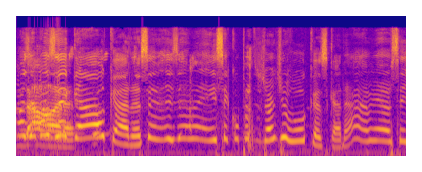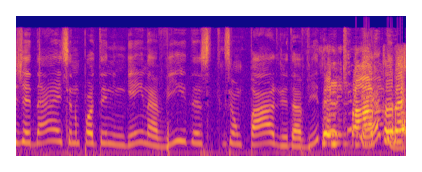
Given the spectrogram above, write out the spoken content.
Mas é mais legal, cara. Isso é, isso é culpa do George Lucas, cara. Ah, meu, você é Jedi, você não pode ter ninguém na vida, você tem que ser um padre da vida. Celibato, né?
